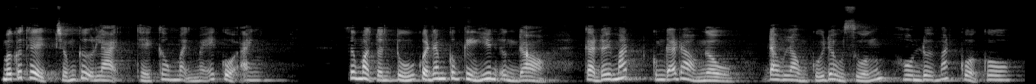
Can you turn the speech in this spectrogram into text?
mới có thể chống cự lại thế công mạnh mẽ của anh. Gương mặt tuấn tú của năm công kình hiên ửng đỏ, cả đôi mắt cũng đã đỏ ngầu, đau lòng cúi đầu xuống, hôn đôi mắt của cô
